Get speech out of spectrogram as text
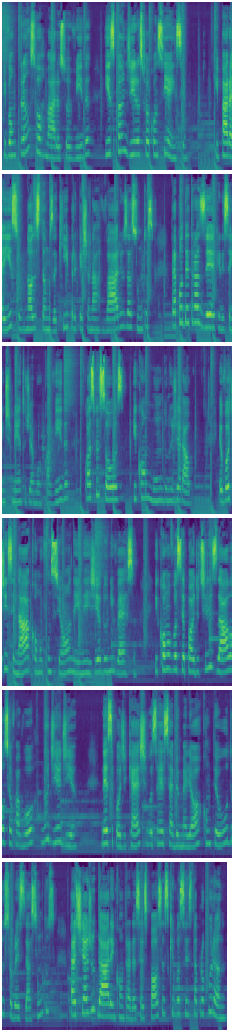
que vão transformar a sua vida e expandir a sua consciência. E para isso, nós estamos aqui para questionar vários assuntos para poder trazer aquele sentimento de amor com a vida, com as pessoas e com o mundo no geral. Eu vou te ensinar como funciona a energia do universo e como você pode utilizá-la ao seu favor no dia a dia. Nesse podcast, você recebe o melhor conteúdo sobre esses assuntos para te ajudar a encontrar as respostas que você está procurando,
